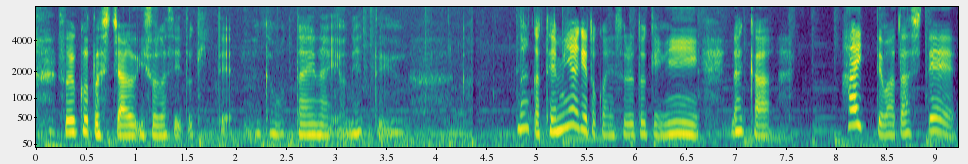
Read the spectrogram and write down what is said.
そういうことしちゃう忙しい時ってなんかもったいないよねっていう。なんか手土産とかにする時になんか「はい」って渡して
